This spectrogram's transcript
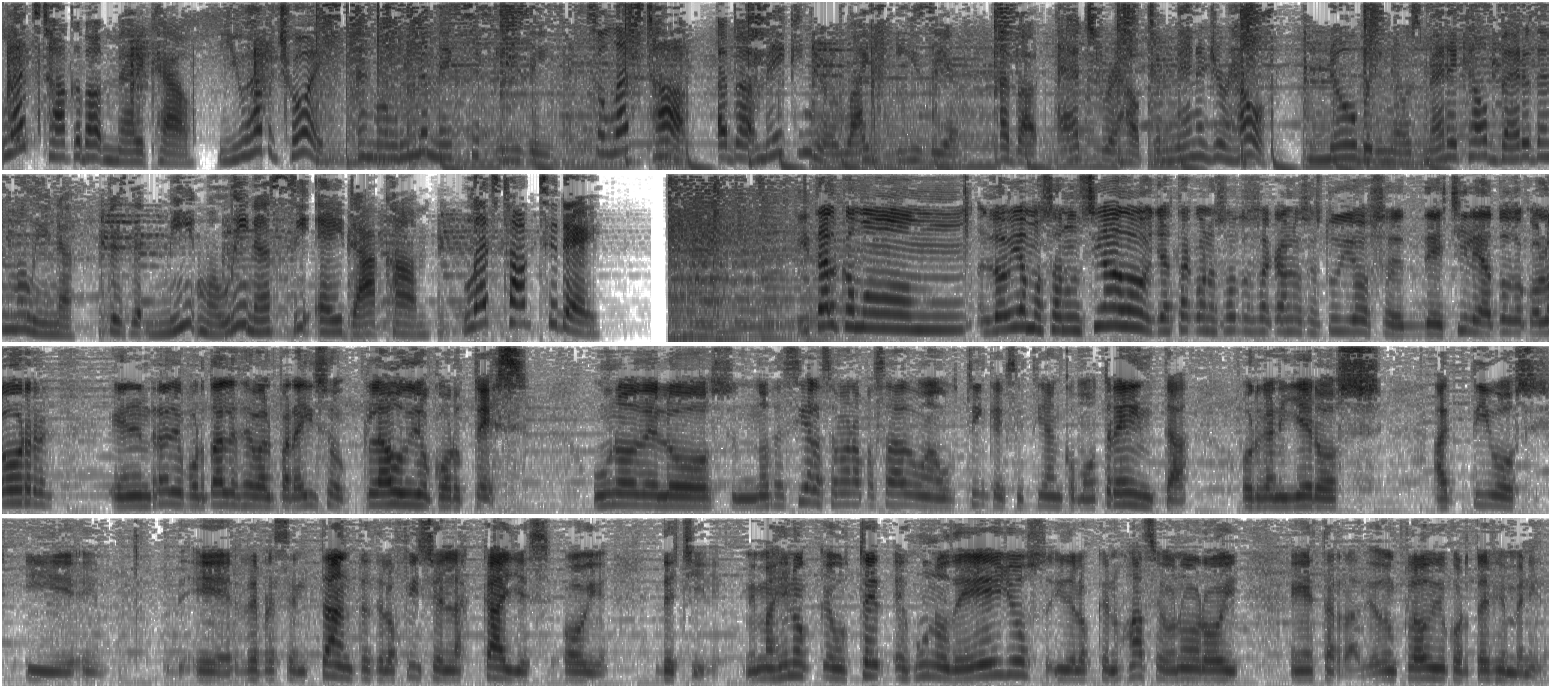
Let's talk about MediCal. You have a choice and Molina makes it easy. So let's talk about making your life easier, about extra help to manage your health. Nobody knows MediCal better than Molina. Visit meetmolinaca.com. Let's talk today. Y tal como mm, lo habíamos anunciado, ya está con nosotros acá en los estudios eh, de Chile a todo color, en Radio Portales de Valparaíso, Claudio Cortés. Uno de los, nos decía la semana pasada don Agustín que existían como 30 organilleros activos y eh, eh, representantes del oficio en las calles hoy de Chile. Me imagino que usted es uno de ellos y de los que nos hace honor hoy en esta radio. Don Claudio Cortés, bienvenido.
